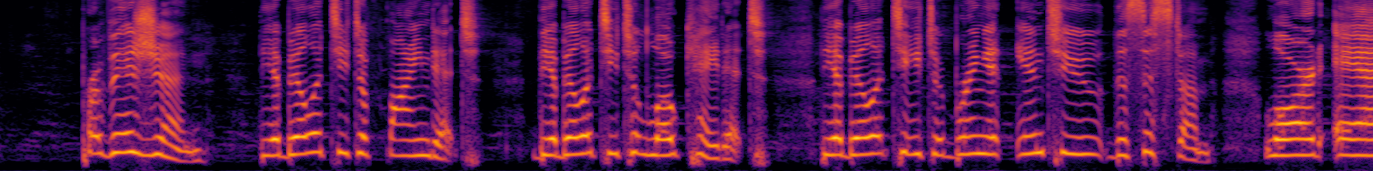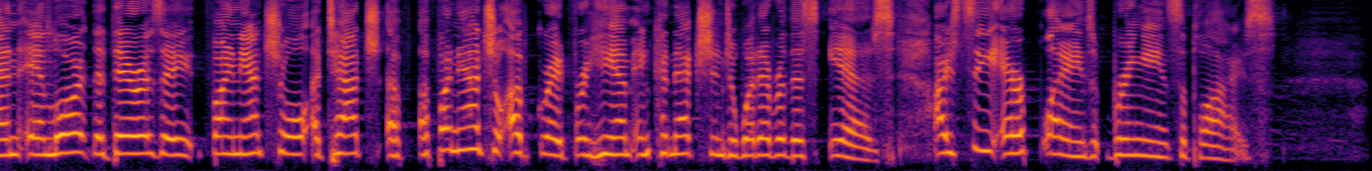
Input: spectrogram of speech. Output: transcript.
provision the ability to find it the ability to locate it the ability to bring it into the system lord and and lord that there is a financial attach a, a, financial upgrade for him in connection to whatever this is i see airplanes bringing supplies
